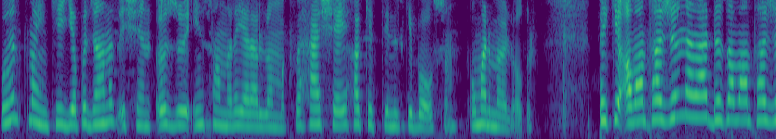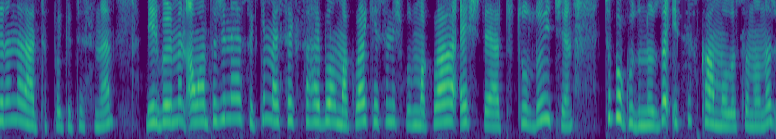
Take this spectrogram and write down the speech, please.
Unutmayın ki yapacağınız işin özü insanlara yararlı olmak ve her şey hak ettiğiniz gibi olsun. Umarım öyle olur. Peki avantajları neler, dezavantajları neler tıp fakültesine? Bir bölümün avantajı ne yazık ki meslek sahibi olmakla, kesin iş bulmakla eş değer tutulduğu için tıp okuduğunuzda işsiz kalma olasılığınız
